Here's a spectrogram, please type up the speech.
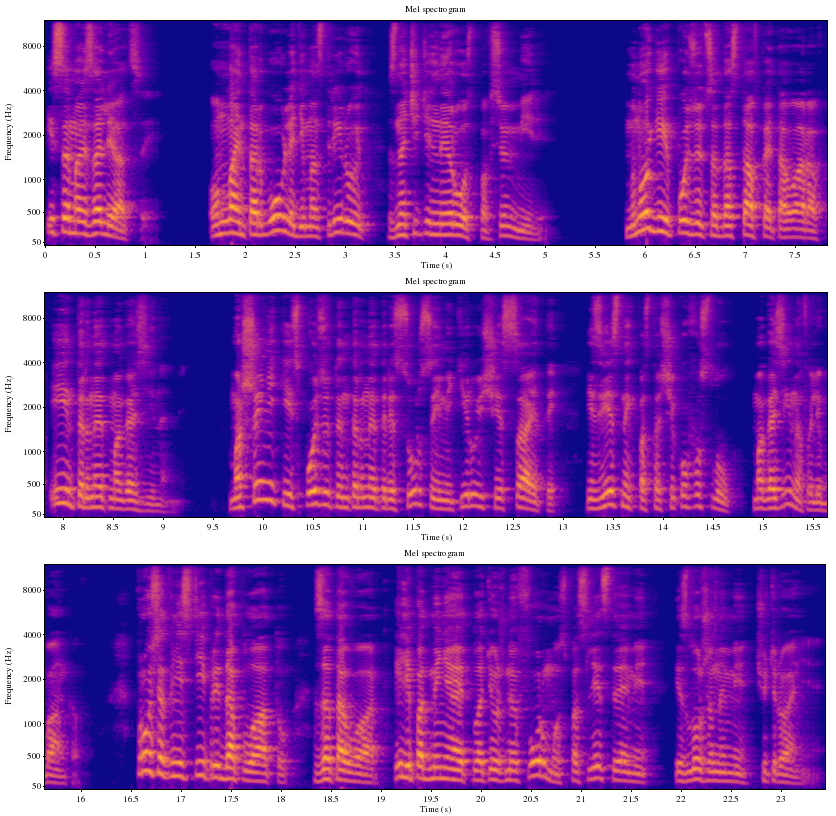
и самоизоляции онлайн-торговля демонстрирует значительный рост по всем мире. Многие пользуются доставкой товаров и интернет-магазинами. Мошенники используют интернет-ресурсы, имитирующие сайты известных поставщиков услуг, магазинов или банков. Просят внести предоплату за товар или подменяют платежную форму с последствиями, изложенными чуть ранее.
